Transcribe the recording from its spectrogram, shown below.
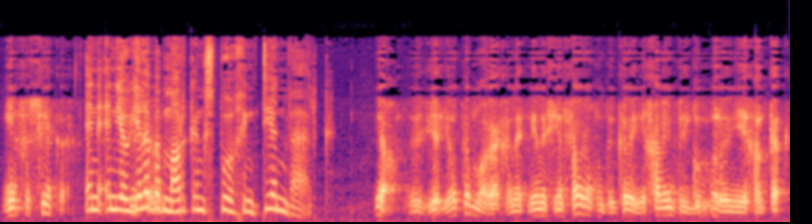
Nee, verseker. En in jou hele bemarkingspoging teenwerk. Ja, jy jy het maar reg en ek meen dit is eenvoudig om te kry. Jy gaan net by Google en jy gaan tik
